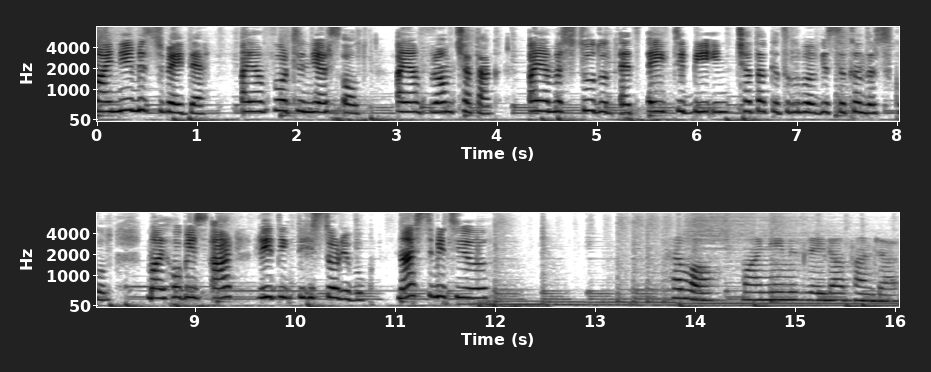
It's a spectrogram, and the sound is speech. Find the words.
My name is Zübeyde. I am 14 years old. I am from Çatak. I am a student at ATB in Çatak Yatılı Bölge Secondary School. My hobbies are reading the history book. Nice to meet you. Hello, my name is Leyla Sancar.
